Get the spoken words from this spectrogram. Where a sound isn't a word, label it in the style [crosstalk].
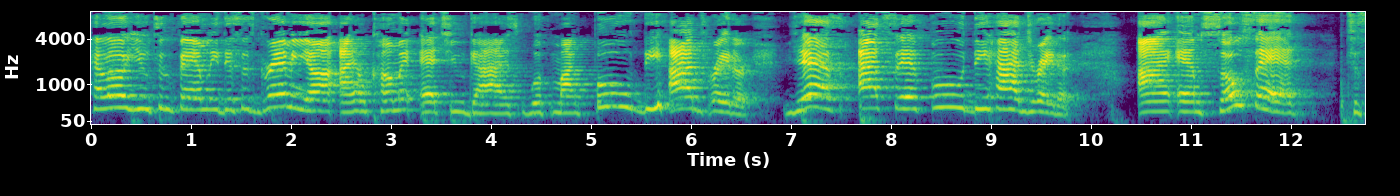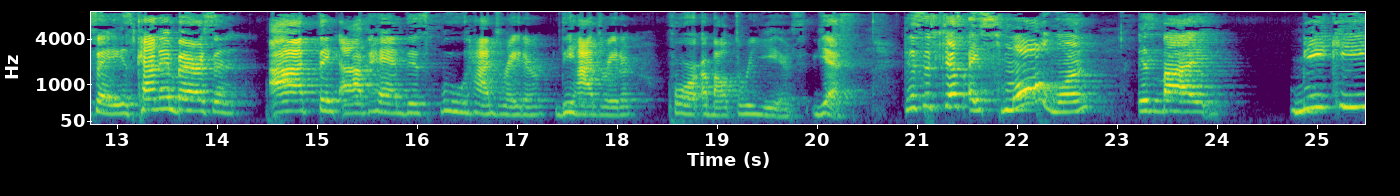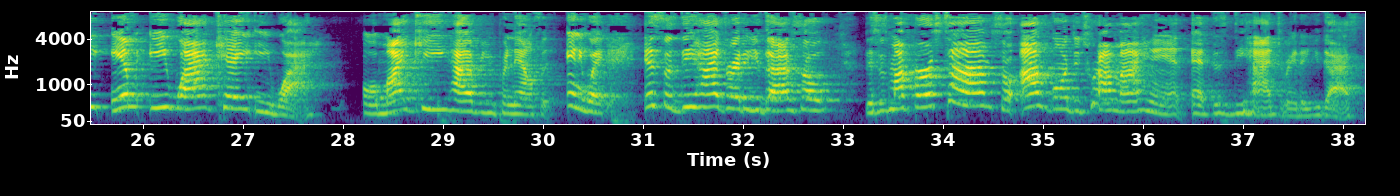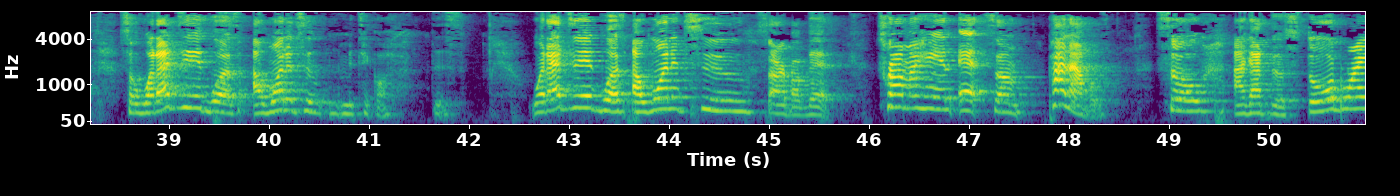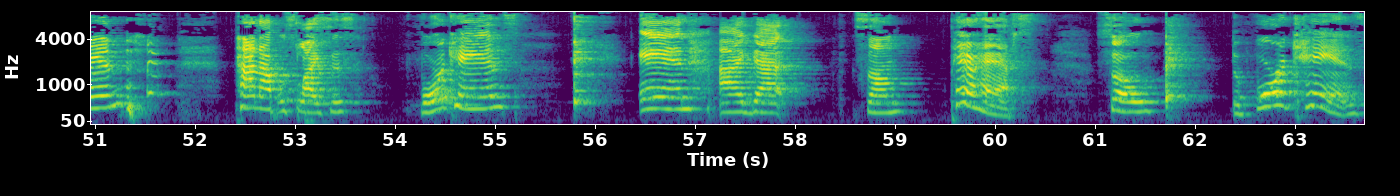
Hello, YouTube family. This is Grammy, Yah. I am coming at you guys with my food dehydrator. Yes, I said food dehydrator. I am so sad to say, it's kind of embarrassing. I think I've had this food hydrator, dehydrator for about three years. Yes, this is just a small one. It's by Meykey, M-E-Y-K-E-Y, or Mikey, however you pronounce it. Anyway, it's a dehydrator, you guys. So this is my first time, so I'm going to try my hand at this dehydrator, you guys. So what I did was I wanted to, let me take off this. What I did was I wanted to, sorry about that, try my hand at some pineapples. So I got the store brand [laughs] pineapple slices, four cans, and I got some pear halves. So the four cans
